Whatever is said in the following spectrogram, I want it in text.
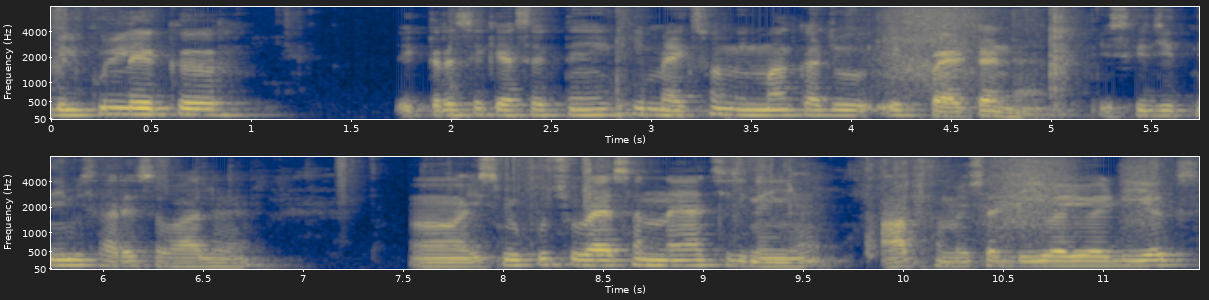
बिल्कुल एक एक तरह से कह सकते हैं कि मैक्सिमम मिनिमा का जो एक पैटर्न है, इसके जितने भी सारे सवाल हैं इसमें कुछ वैसा नया चीज़ नहीं है। आप हमेशा d y y d x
